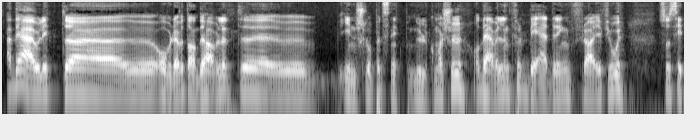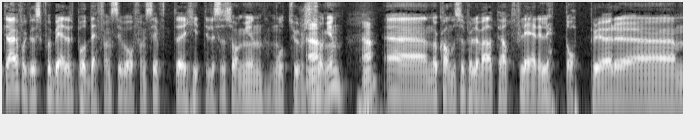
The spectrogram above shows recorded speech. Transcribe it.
Ja, det er jo litt øh, overdrevet. De har vel et øh, innsluppet snitt på 0,7, og det er vel en forbedring fra i fjor. Så City er jo faktisk forbedret både defensivt og offensivt øh, hittil i sesongen mot fjorårssesongen. Ja. Eh, nå kan det selvfølgelig være at de har hatt flere lette opprør eh,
